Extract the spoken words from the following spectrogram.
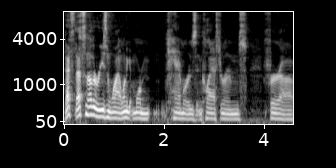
that's that's another reason why I want to get more cameras in classrooms for. uh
